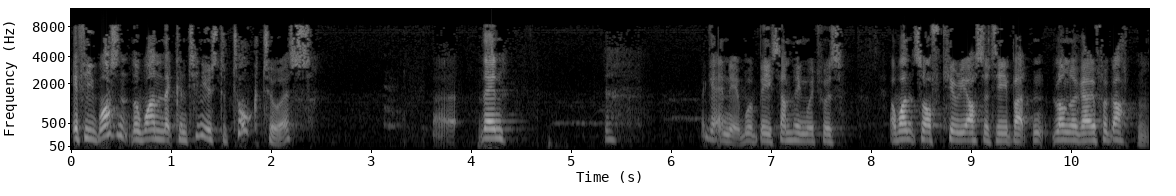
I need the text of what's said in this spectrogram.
if he wasn't the one that continues to talk to us, uh, then uh, again it would be something which was a once-off curiosity but long ago forgotten.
